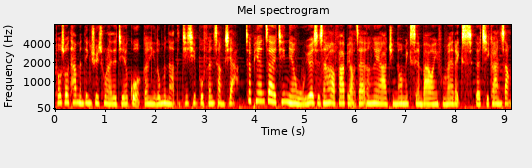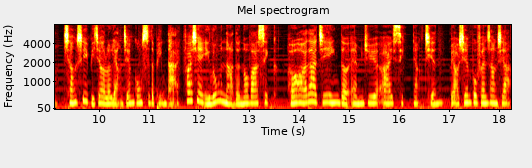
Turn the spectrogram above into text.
都说他们定序出来的结果跟 Illumina 的机器不分上下。这篇在今年五月十三号发表在 NAR Genomics and Bioinformatics 的期刊上，详细比较了两间公司的平台，发现 Illumina 的 NovaSeq。和华大基因的 MGIC 两千表现不分上下，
